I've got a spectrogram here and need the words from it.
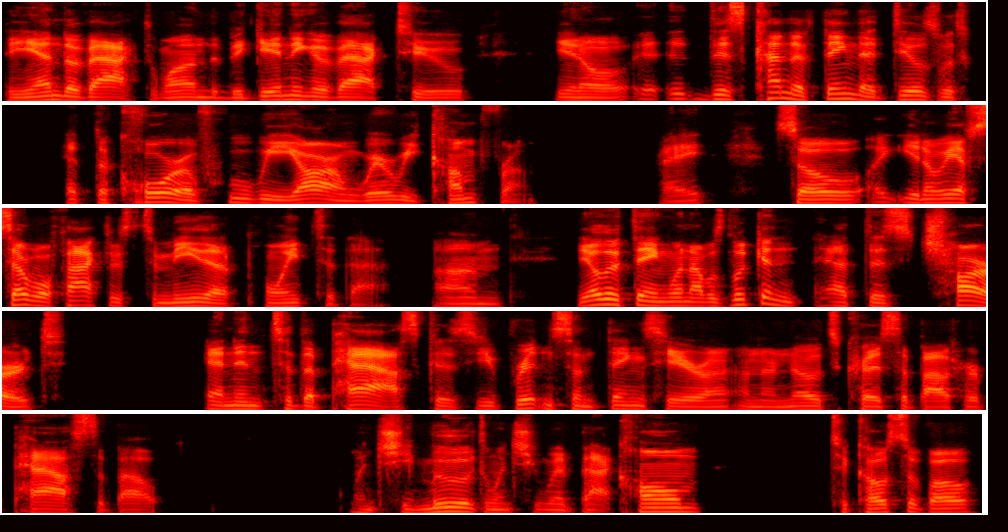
the end of Act One, the beginning of Act Two. You know, it, this kind of thing that deals with at the core of who we are and where we come from, right? So, uh, you know, we have several factors to me that point to that. Um, the other thing, when I was looking at this chart and into the past, because you've written some things here on, on our notes, Chris, about her past, about when she moved, when she went back home to Kosovo,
